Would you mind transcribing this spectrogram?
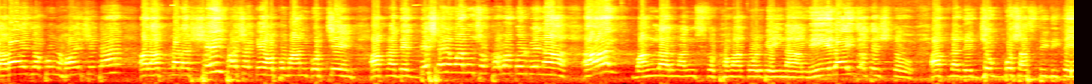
দাঁড়ায় যখন হয় সেটা, আর আপনারা সেই ভাষাকে অপমান করছেন, আপনাদের দেশের মানুষও ক্ষমা করবে না, আর বাংলার মানুষ তো ক্ষমা করবেই না, মেয়েরাই যথেষ্ট। আপনাদের যোগ্য শাস্তি দিতে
